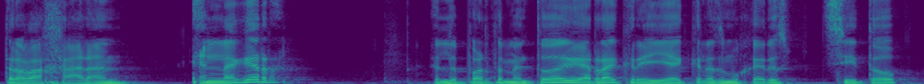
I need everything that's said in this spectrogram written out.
trabajaran en la guerra. El Departamento de Guerra creía que las mujeres, cito,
